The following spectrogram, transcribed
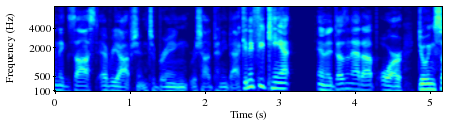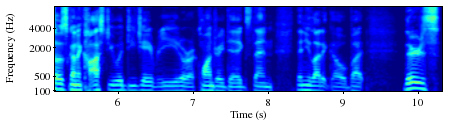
and exhaust every option to bring Rashad Penny back. And if you can't, and it doesn't add up, or doing so is going to cost you a DJ Reed or a Quandre Diggs, then then you let it go. But there's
